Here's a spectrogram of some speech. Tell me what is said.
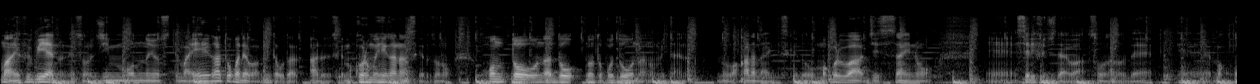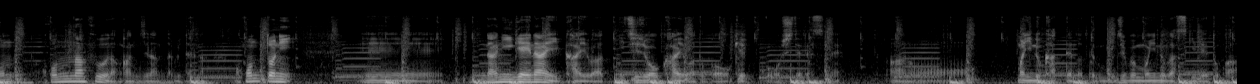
まあ、FBI の,、ね、その尋問の様子って、まあ、映画とかでは見たことあるんですけど、まあ、これも映画なんですけどその本当などのとこどうなのみたいなのわからないんですけど、まあ、これは実際の、えー、セリフ自体はそうなので、えーまあ、こんこんな風な感じなんだみたいな、ま、本当に、えー、何気ない会話日常会話とかを結構してですね、あのー、まあ、犬飼ってんのって自分も犬が好きでとか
